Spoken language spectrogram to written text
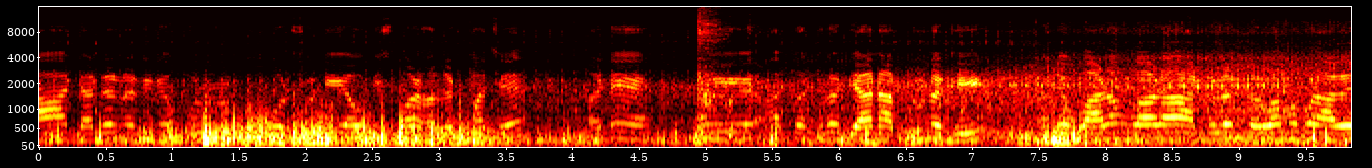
આ દાદર નદીના પુલ બહુ વર્ષોથી આવું બિસ્માર હાલતમાં છે. અને કોઈ આ તંત્ર ધ્યાન આપતું નથી અને વારંવાર આ આંદોલન કરવામાં પણ આવે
